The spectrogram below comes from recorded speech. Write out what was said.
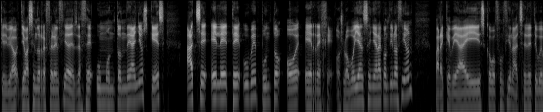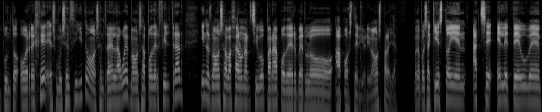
que lleva siendo referencia desde hace un montón de años, que es hltv.org. Os lo voy a enseñar a continuación para que veáis cómo funciona hltv.org. Es muy sencillito, vamos a entrar en la web, vamos a poder filtrar y nos vamos a bajar un archivo para poder verlo a posteriori. Vamos para allá. Bueno, pues aquí estoy en hltv.org.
